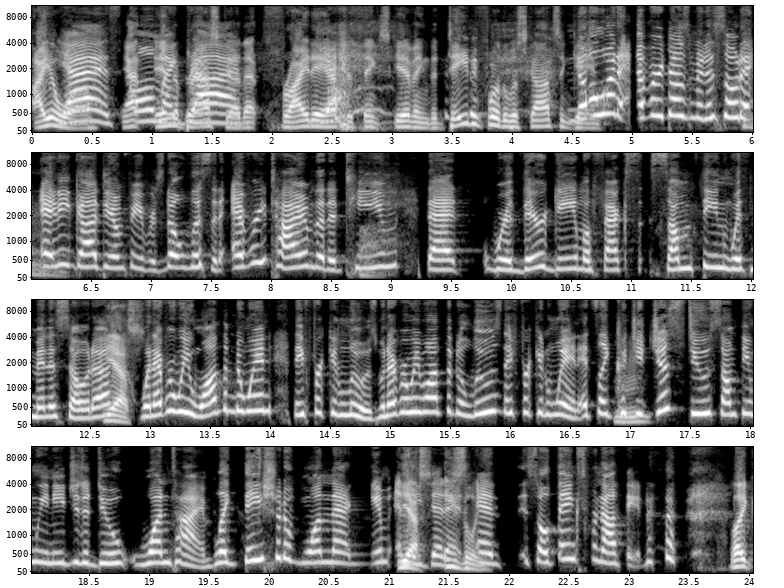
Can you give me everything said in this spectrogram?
Iowa yes. at, oh in Nebraska God. that Friday yes. after Thanksgiving, the day before the Wisconsin game. No one ever does Minnesota mm. any goddamn favors. No, listen, every time that a team that where their game affects something with Minnesota. Yes. Whenever we want them to win, they freaking lose. Whenever we want them to lose, they freaking win. It's like, mm-hmm. could you just do something we need you to do one time? Like they should have won that game and yes, they did easily. it. And so thanks for nothing. like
